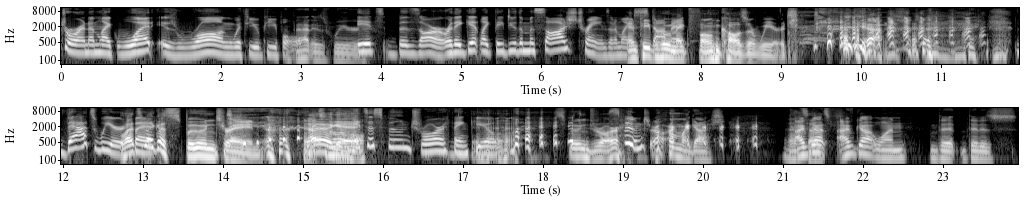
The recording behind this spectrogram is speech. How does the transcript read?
drawer, and I'm like, what is wrong with you people? That is weird. it's bizarre. Or they get like they do the massage trains, and I'm like, and people "Stop who it." make phone calls are weird. yeah. that's weird. Let's but make a spoon train. okay. it's a spoon drawer. Thank you, spoon drawer. spoon drawer. Oh my gosh. That I've sounds- got I've got one that that is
